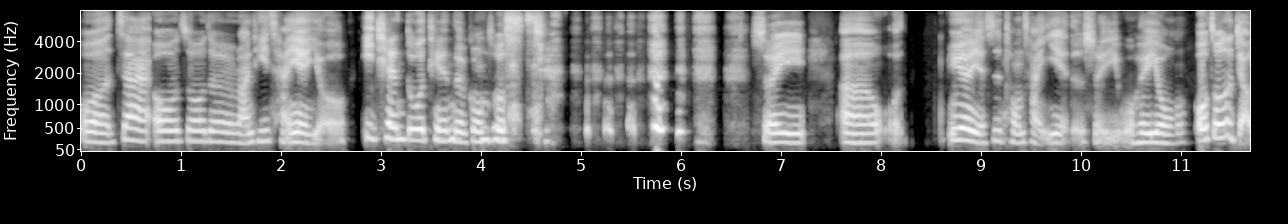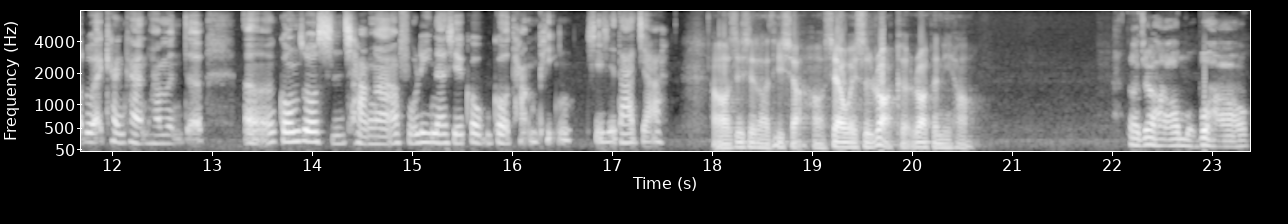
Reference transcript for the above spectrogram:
我在欧洲的软体产业有一千多天的工作时间，所以呃，我因为也是同产业的，所以我会用欧洲的角度来看看他们的呃工作时长啊、福利那些够不够躺平。谢谢大家。好，谢谢 Latisha。好，下一位是 Rock，Rock 你好。大家好，我不好，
